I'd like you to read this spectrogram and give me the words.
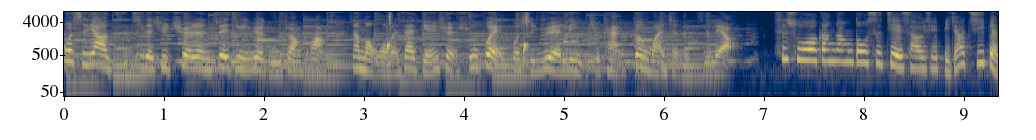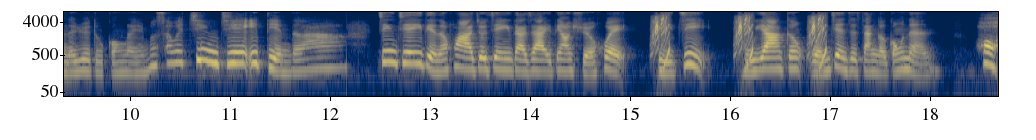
或是要仔细的去确认最近阅读状况，那么我们再点选书柜或是阅历去看更完整的资料。是说刚刚都是介绍一些比较基本的阅读功能，有没有稍微进阶一点的啊？进阶一点的话，就建议大家一定要学会笔记、涂鸦跟文件这三个功能。哦，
